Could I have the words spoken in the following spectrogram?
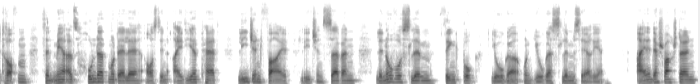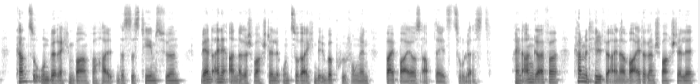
Betroffen sind mehr als 100 Modelle aus den IdeaPad, Legion 5, Legion 7, Lenovo Slim, ThinkBook, Yoga und Yoga Slim Serien. Eine der Schwachstellen kann zu unberechenbarem Verhalten des Systems führen, während eine andere Schwachstelle unzureichende Überprüfungen bei BIOS-Updates zulässt. Ein Angreifer kann mit Hilfe einer weiteren Schwachstelle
